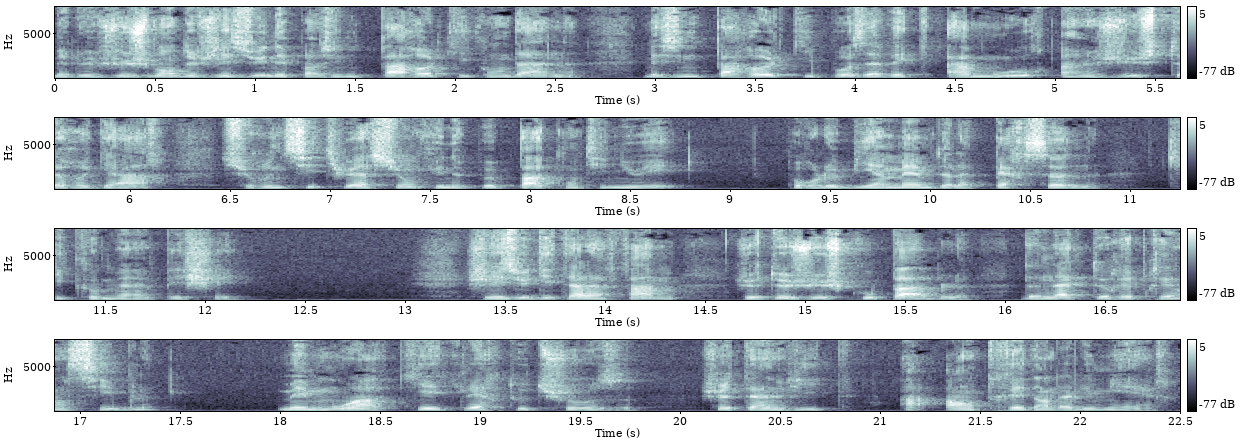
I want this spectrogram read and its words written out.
Mais le jugement de Jésus n'est pas une parole qui condamne, mais une parole qui pose avec amour un juste regard sur une situation qui ne peut pas continuer pour le bien même de la personne qui commet un péché. Jésus dit à la femme, Je te juge coupable d'un acte répréhensible, mais moi qui éclaire toute chose, je t'invite à entrer dans la lumière.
